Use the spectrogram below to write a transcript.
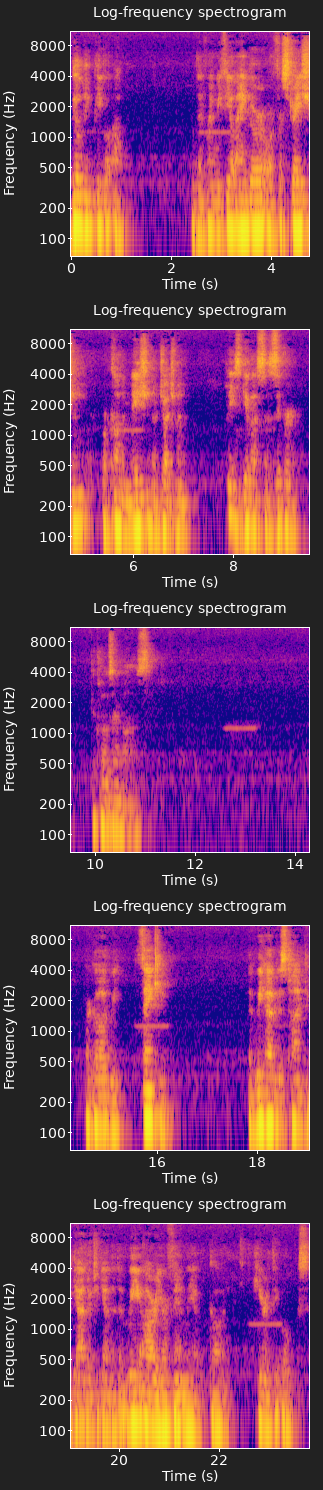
building people up. And that when we feel anger or frustration or condemnation or judgment, please give us a zipper to close our mouths. Our God, we thank you that we have this time to gather together, that we are your family of God here at the Oaks.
